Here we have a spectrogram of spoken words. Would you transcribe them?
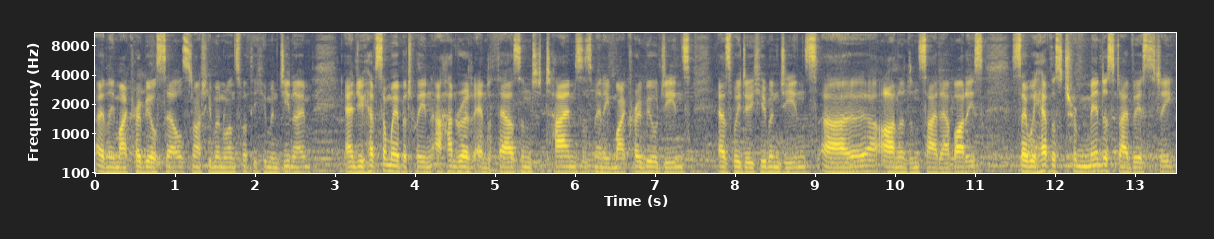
only microbial cells, not human ones with the human genome. And you have somewhere between 100 and 1,000 times as many microbial genes as we do human genes uh, on and inside our bodies. So we have this tremendous diversity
